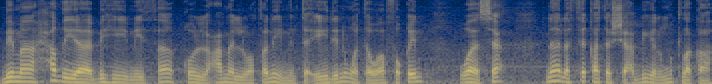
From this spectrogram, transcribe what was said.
بما حظي به ميثاق العمل الوطني من تأييد وتوافق واسع نال الثقة الشعبية المطلقة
